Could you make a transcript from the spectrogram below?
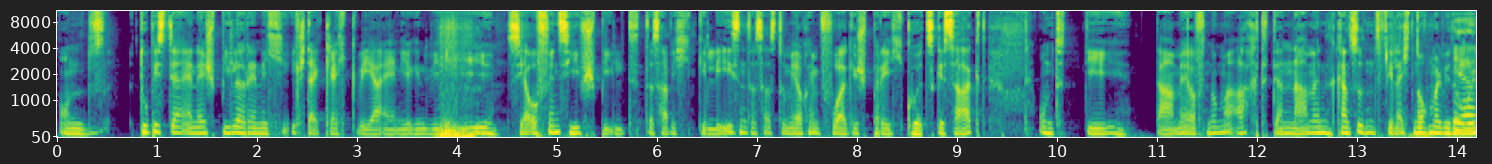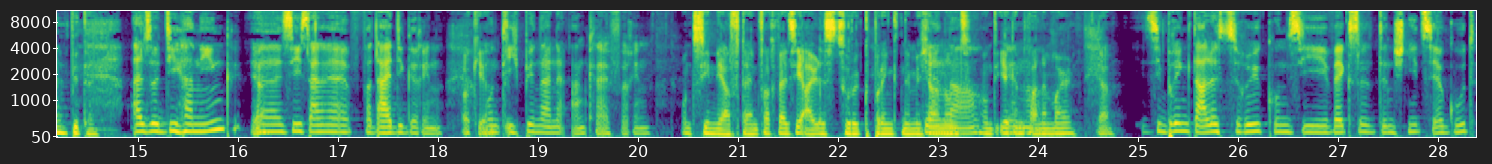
Und du bist ja eine Spielerin, ich, ich steige gleich quer ein, irgendwie, die sehr offensiv spielt. Das habe ich gelesen, das hast du mir auch im Vorgespräch kurz gesagt. Und die Dame auf Nummer 8, deren Namen kannst du uns vielleicht nochmal wiederholen, ja. bitte? Also die Haning, ja? äh, sie ist eine Verteidigerin okay, und, und, ich bin eine Angreiferin. Und sie nervt einfach, weil sie alles zurückbringt, nehme ich genau, an, und, und irgendwann genau. einmal, ja. Sie bringt alles zurück und sie wechselt den Schnitt sehr gut.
